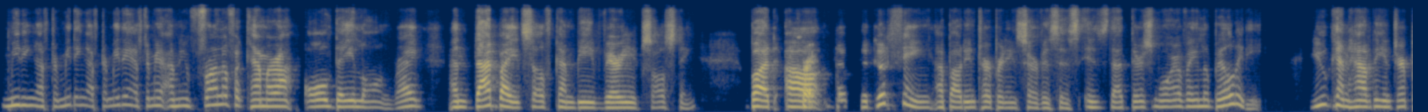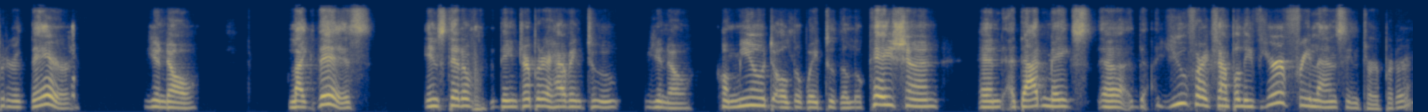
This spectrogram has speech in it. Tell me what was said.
meeting after meeting after meeting after meeting. I'm in front of a camera all day long, right? And that by itself can be very exhausting. But uh, right. the, the good thing about interpreting services is that there's more availability. You can have the interpreter there, you know, like this, instead of the interpreter having to, you know, commute all the way to the location and that makes uh, you, for example, if you're a freelance interpreter,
